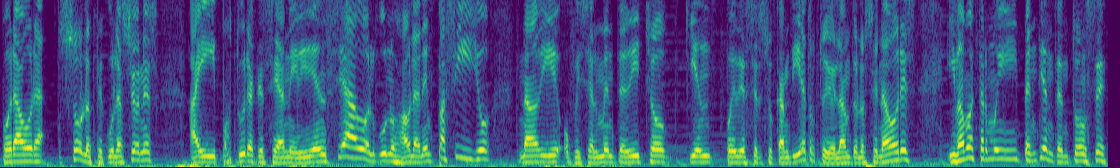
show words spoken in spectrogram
por ahora solo especulaciones, hay posturas que se han evidenciado, algunos hablan en pasillo, nadie oficialmente ha dicho quién puede ser su candidato, estoy hablando de los senadores, y vamos a estar muy pendientes entonces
